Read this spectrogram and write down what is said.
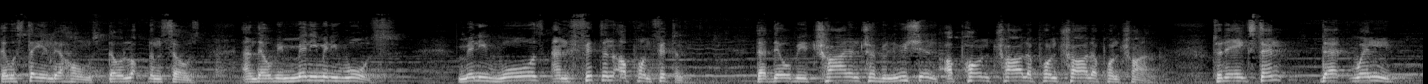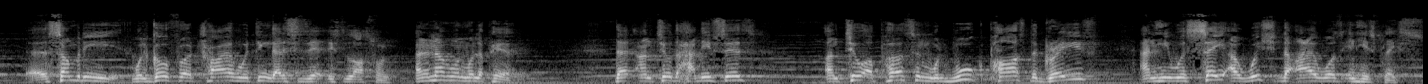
they will stay in their homes, they will lock themselves. And there will be many, many wars. Many wars and fitan upon fitan that there will be trial and tribulation upon trial upon trial upon trial. To the extent that when uh, somebody will go for a trial, we think that this is it, this is the last one. And another one will appear. That until the hadith says, until a person would walk past the grave and he will say, I wish that I was in his place.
